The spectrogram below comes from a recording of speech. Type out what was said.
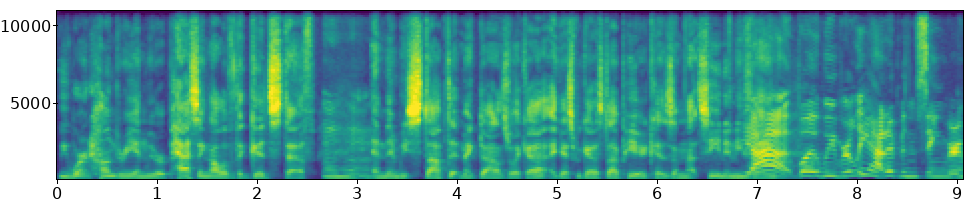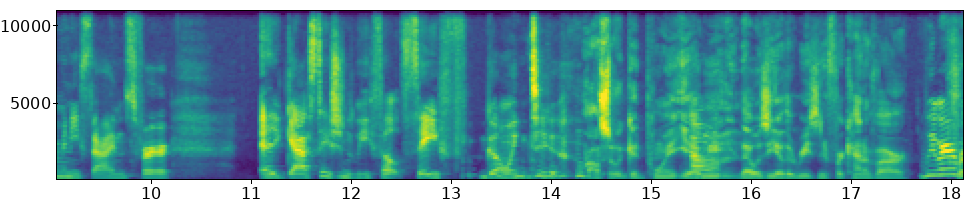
we weren't hungry and we were passing all of the good stuff. Mm-hmm. and then we stopped at mcdonald's. We're like ah, i guess we got to stop here because i'm not seeing anything. Yeah, but we really hadn't been seeing very many signs for a gas stations we felt safe going to. Also a good point. Yeah, we, that was the other reason for kind of our We were pressing.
